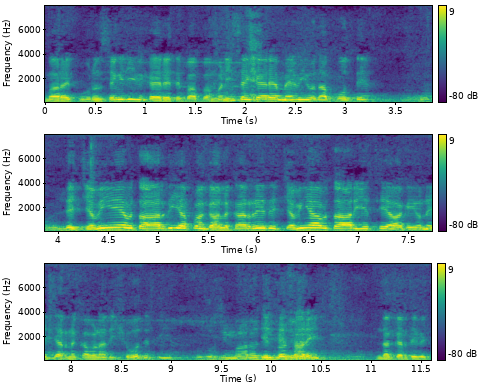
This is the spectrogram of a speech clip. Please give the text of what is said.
ਮਹਾਰਾਜ ਪੂਰਨ ਸਿੰਘ ਜੀ ਵੀ ਕਹਿ ਰਹੇ ਤੇ ਬਾਬਾ ਮਣੀ ਸਿੰਘ ਕਹਿ ਰਿਹਾ ਮੈਂ ਵੀ ਉਹਦਾ ਪੁੱਤ ਆ। ਤੇ 24 ਅਵਤਾਰ ਦੀ ਆਪਾਂ ਗੱਲ ਕਰ ਰਹੇ ਤੇ 24 ਅਵਤਾਰ ਹੀ ਇੱਥੇ ਆ ਕੇ ਉਹਨੇ ਚਰਨ ਕਵਲਾਂ ਦੀ ਸ਼ੋਅ ਦਿੱਤੀ। ਹੈ। ਤੁਸੀਂ ਮਹਾਰਾਜ ਜੀ ਸਾਰੇ ਨਗਰ ਦੇ ਵਿੱਚ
